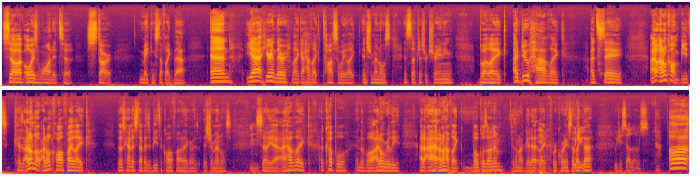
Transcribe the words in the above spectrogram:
So I've always wanted to start making stuff like that. And yeah, here and there like I have like toss away like instrumentals and stuff just for training. but like I do have like, I'd say, I don't, I don't call them beats because I don't know I don't qualify like those kind of stuff as beats. I qualify like as instrumentals. Mhm. So yeah, I have like a couple in the vault. I don't really, I don't, I I don't have like vocals on them because I'm not good at Yeah. like recording stuff Would like you- that. Would you sell those? Uh,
